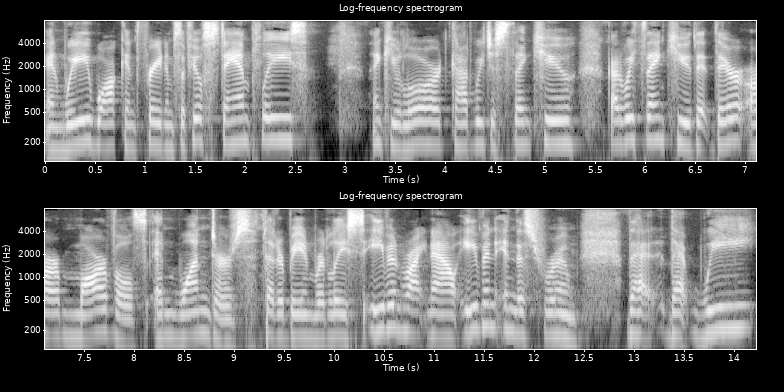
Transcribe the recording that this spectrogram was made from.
And we walk in freedom. So if you'll stand, please. Thank you, Lord. God, we just thank you. God, we thank you that there are marvels and wonders that are being released even right now, even in this room, that, that we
